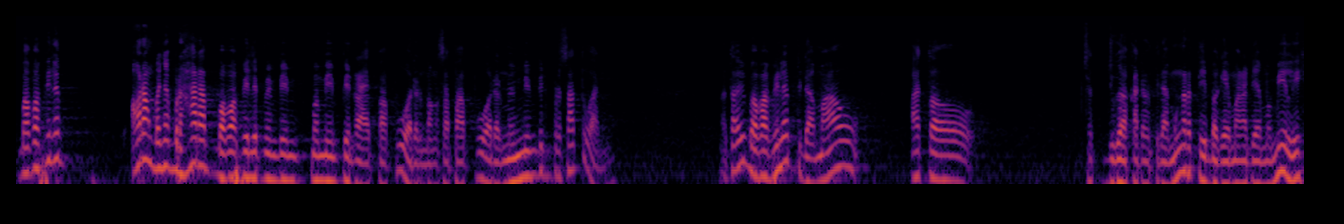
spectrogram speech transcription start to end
Bapak Philip orang banyak berharap Bapak Philip memimpin, memimpin rakyat Papua dan bangsa Papua dan memimpin persatuan. Nah, tapi Bapak Philip tidak mau atau juga kadang tidak mengerti bagaimana dia memilih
